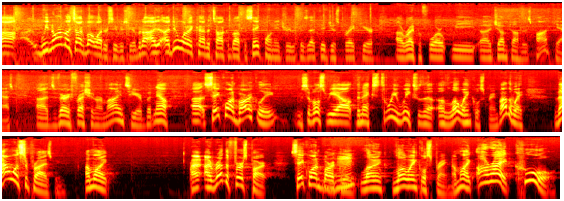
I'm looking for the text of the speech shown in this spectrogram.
Uh, we normally talk about wide receivers here, but I, I do want to kind of talk about the Saquon injury because that did just break here uh, right before we uh, jumped on this podcast. Uh, it's very fresh in our minds here. But now, uh, Saquon Barkley was supposed to be out the next three weeks with a, a low ankle sprain. By the way, that one surprised me. I'm like, I, I read the first part. Saquon Barkley, mm-hmm. low, low ankle sprain. I'm like, all right, cool.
